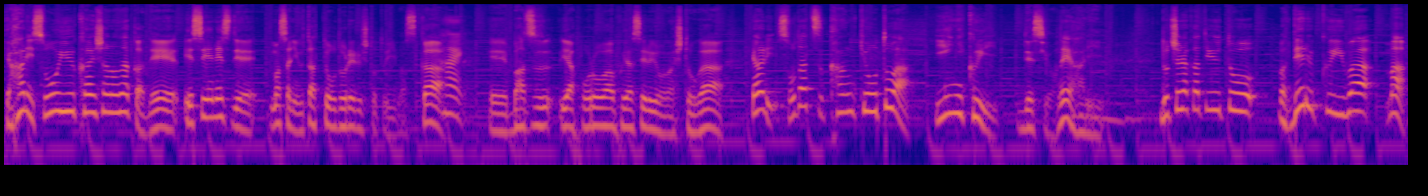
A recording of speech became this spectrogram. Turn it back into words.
やはりそういう会社の中で SNS でまさに歌って踊れる人といいますか、はい、えー、バズやフォロワーを増やせるような人がやはり育つ環境とは言いにくいですよねやはり。どちらかというと、まあ、出る杭は、まあ、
